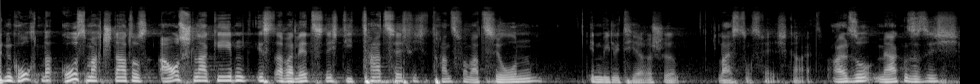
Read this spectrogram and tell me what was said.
Für den Großmachtstatus ausschlaggebend ist aber letztlich die tatsächliche Transformation in militärische Leistungsfähigkeit. Also merken Sie sich,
